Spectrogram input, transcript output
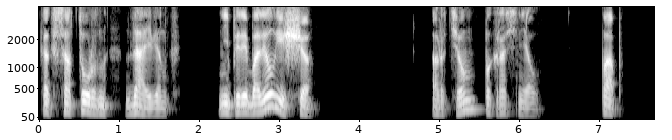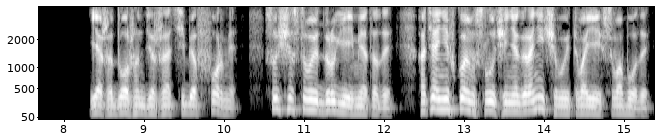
как Сатурн-дайвинг. Не переболел еще?» Артем покраснел. «Пап, я же должен держать себя в форме. Существуют другие методы, хотя ни в коем случае не ограничивают твоей свободы.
